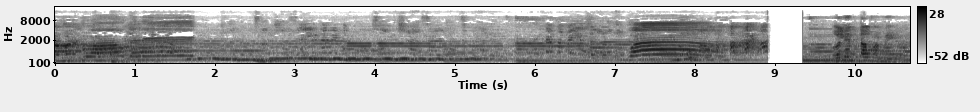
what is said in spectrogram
Salamat po. Wow! Wow! Ulit daw kami.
